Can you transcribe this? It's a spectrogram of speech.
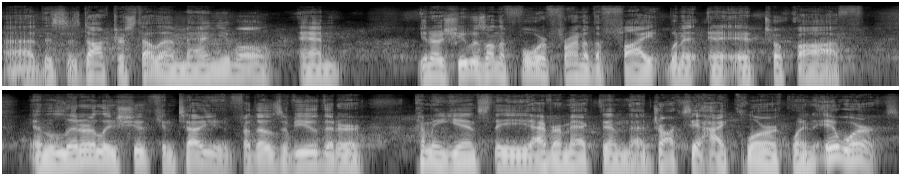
uh, this is Dr. Stella Immanuel, and you know she was on the forefront of the fight when it, it, it took off, and literally she can tell you. For those of you that are coming against the ivermectin, the hydroxychloroquine, it works.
